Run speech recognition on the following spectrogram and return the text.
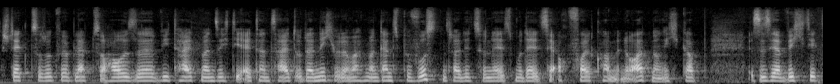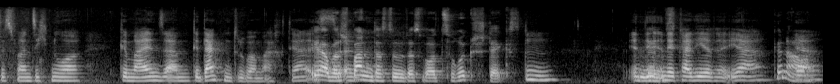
steckt zurück, wer bleibt zu Hause, wie teilt man sich die Elternzeit oder nicht oder macht man ganz bewusst ein traditionelles Modell, ist ja auch vollkommen in Ordnung. Ich glaube, es ist ja wichtig, dass man sich nur gemeinsam Gedanken drüber macht. Ja, ja aber es ist spannend, dass du das Wort zurücksteckst. Mhm. In, in, der Karriere, ja. Genau. Ja.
